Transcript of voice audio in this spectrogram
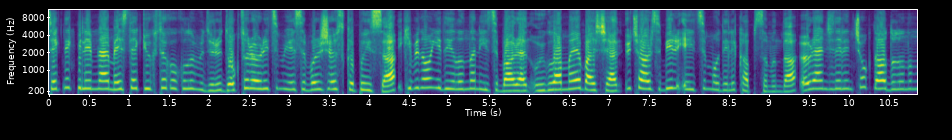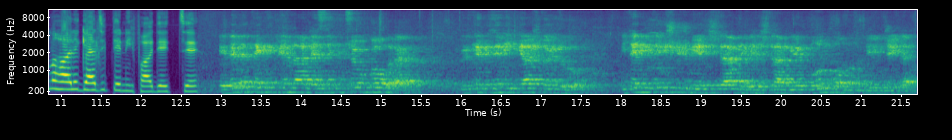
Teknik Bilimler Meslek Yüksekokulu Müdürü Doktor Öğretim Üyesi Barış Özkapı ise 2017 yılından itibaren uygulanmaya başlayan 3 artı 1 eğitim modeli kapsamında öğrencilerin çok daha donanımlı hale geldiklerini ifade etti. Edirne Teknik Bilimler Meslek Yüksekokulu olarak ülkemizin ihtiyaç duyduğu nitelikli iş gücünü yetiştiren ve geliştiren bir kurum olması bilinciyle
